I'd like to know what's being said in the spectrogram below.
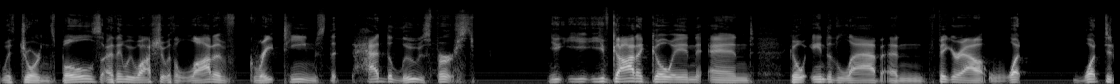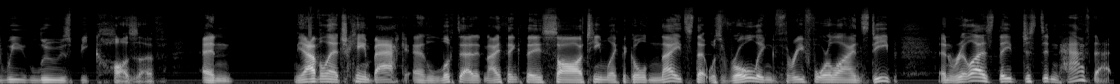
with Jordan's Bulls. I think we watched it with a lot of great teams that had to lose first. You, you, you've got to go in and go into the lab and figure out what what did we lose because of. And the Avalanche came back and looked at it, and I think they saw a team like the Golden Knights that was rolling three, four lines deep, and realized they just didn't have that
